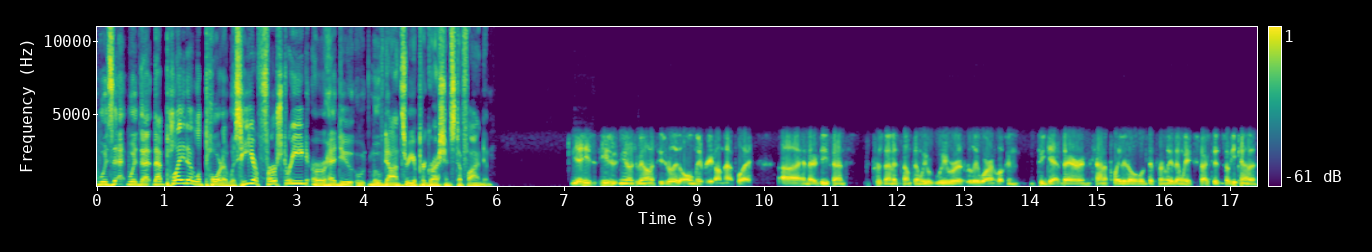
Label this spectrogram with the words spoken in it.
Was that with that that play to LaPorta? Was he your first read, or had you moved on through your progressions to find him? Yeah, he's he's you know to be honest, he's really the only read on that play, uh, and their defense presented something we we really weren't looking to get there and kind of played it a little differently than we expected. So he kind of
